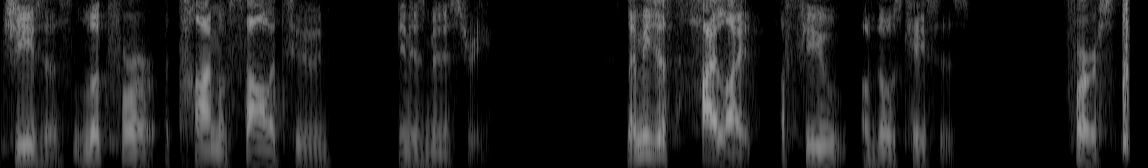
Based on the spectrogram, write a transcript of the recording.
Jesus looked for a time of solitude in his ministry. Let me just highlight a few of those cases. First,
